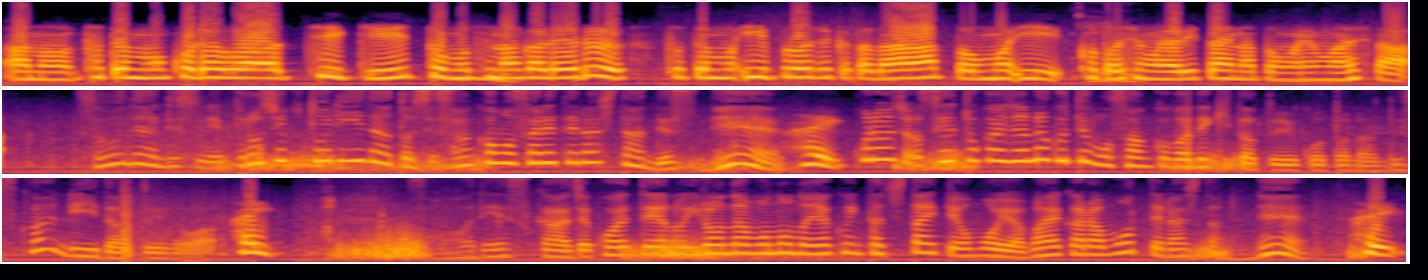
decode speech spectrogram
あのとてもこれは地域ともつながれる、とてもいいプロジェクトだなと思い、今年もやりたいなと思いました。はいそうなんですね。プロジェクトリーダーとして参加もされてらしたんですね。はい。これはじゃあ生徒会じゃなくても参加ができたということなんですか、リーダーというのは。はい。そうですか。じゃあこうやってあのいろんなものの役に立ちたいという思いは前から持ってらしたのね。はい。はい。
